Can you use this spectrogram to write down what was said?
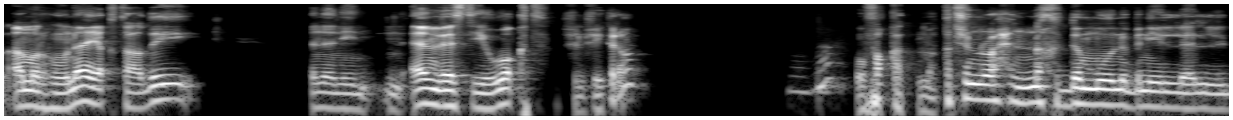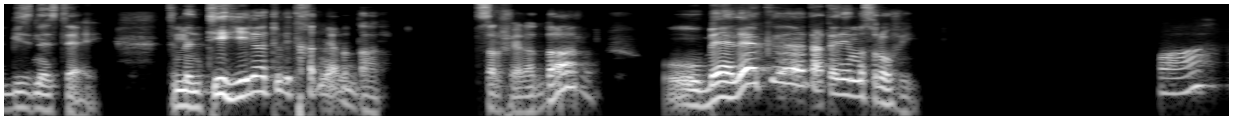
الامر هنا يقتضي انني انفستي وقت في الفكرة. وفقط ما قدش نروح نخدم ونبني ال business تاعي. تما أنتي هي اللي تولي تخدمي على الدار. تصرفي على الدار وبالك تعطيني مصروفي. واه.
